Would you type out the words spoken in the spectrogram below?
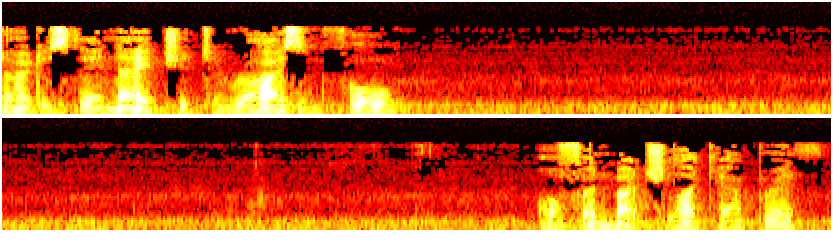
Notice their nature to rise and fall. Often, much like our breath.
